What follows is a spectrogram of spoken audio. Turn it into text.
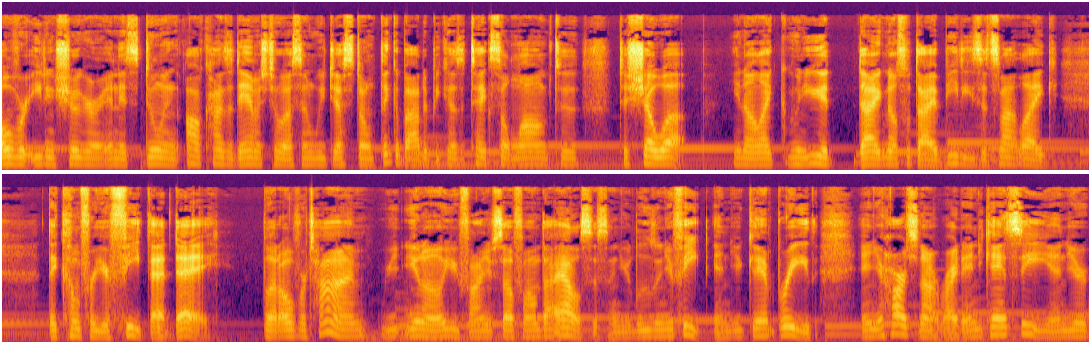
overeating sugar and it's doing all kinds of damage to us and we just don't think about it because it takes so long to to show up You know, like when you get diagnosed with diabetes, it's not like they come for your feet that day. But over time, you, you, know, you find yourself on dialysis and you're losing your feet and you can't breathe and your heart's not right and you can't see and you're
